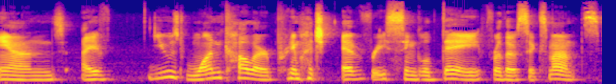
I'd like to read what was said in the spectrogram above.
And I've used one color pretty much every single day for those six months,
